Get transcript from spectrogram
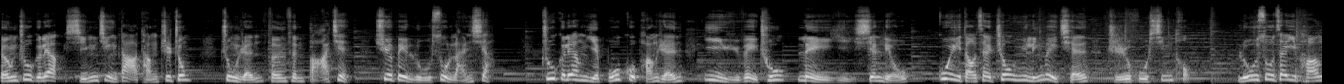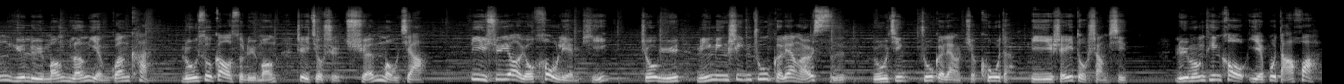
等诸葛亮行进大堂之中，众人纷纷拔剑，却被鲁肃拦下。诸葛亮也不顾旁人，一语未出，泪已先流，跪倒在周瑜灵位前，直呼心痛。鲁肃在一旁与吕蒙冷眼观看。鲁肃告诉吕蒙，这就是权谋家，必须要有厚脸皮。周瑜明明是因诸葛亮而死，如今诸葛亮却哭得比谁都伤心。吕蒙听后也不答话，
